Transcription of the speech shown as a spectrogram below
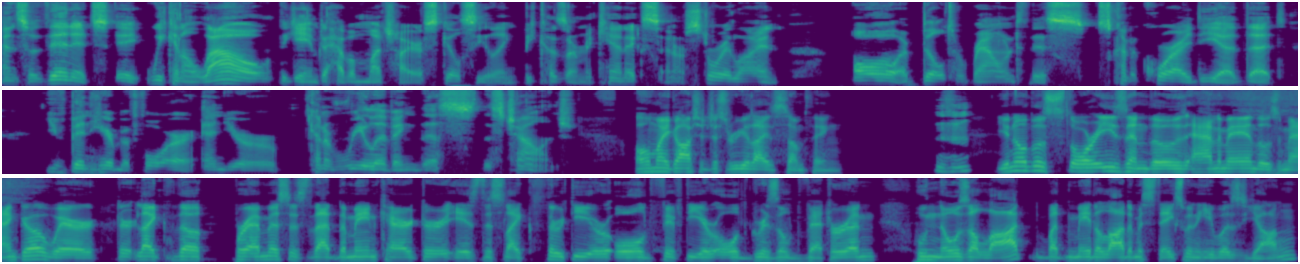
And so then it's it, we can allow the game to have a much higher skill ceiling because our mechanics and our storyline all are built around this kind of core idea that you've been here before and you're kind of reliving this this challenge. Oh my gosh, I just realized something. Mhm. You know those stories and those anime and those manga where like the premise is that the main character is this like 30 year old, 50 year old grizzled veteran who knows a lot but made a lot of mistakes when he was young.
